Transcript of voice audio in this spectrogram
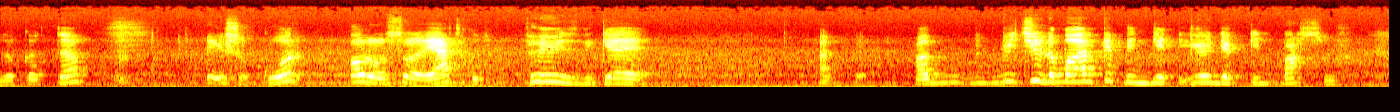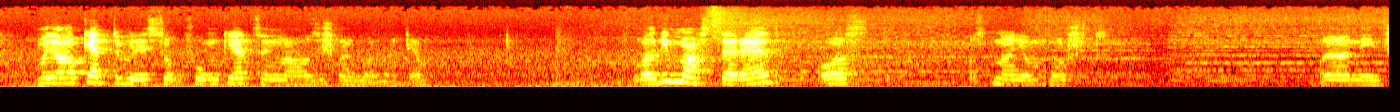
lökötte. És akkor arról szól a játék, hogy főzni kell. Hát, hát micsoda marketinget jönnek itt basszus. Majd a kettővel is fogunk játszani, mert az is megvan nekem. A remastered, azt, azt nagyon most olyan nincs.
